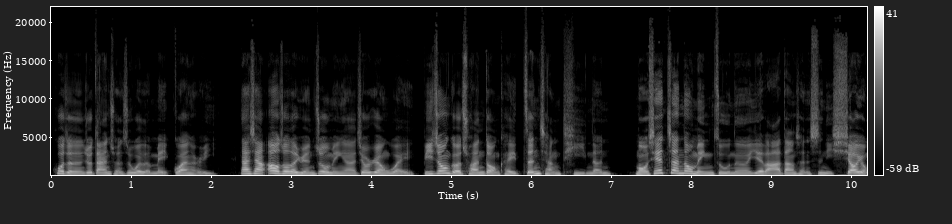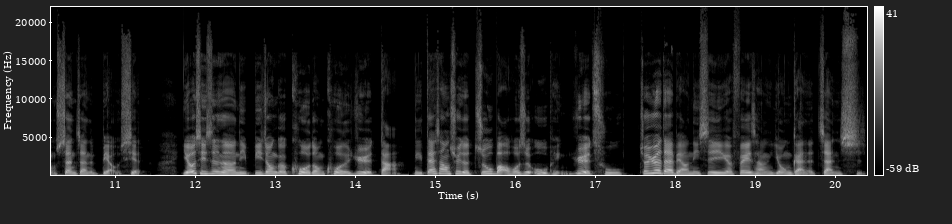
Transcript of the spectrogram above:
或者呢，就单纯是为了美观而已。那像澳洲的原住民啊，就认为鼻中隔穿洞可以增强体能。某些战斗民族呢，也把它当成是你骁勇善战的表现。尤其是呢，你鼻中隔扩洞扩得越大，你戴上去的珠宝或是物品越粗，就越代表你是一个非常勇敢的战士。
